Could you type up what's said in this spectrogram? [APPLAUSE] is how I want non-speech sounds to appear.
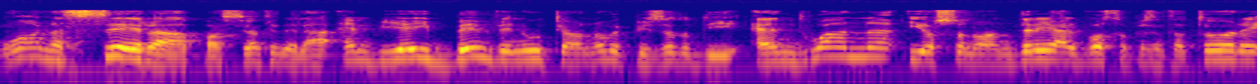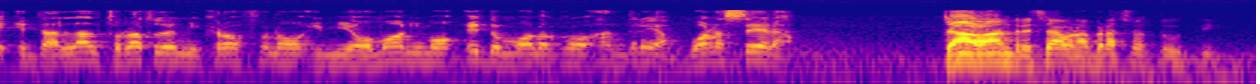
Buonasera appassionati della NBA, benvenuti a un nuovo episodio di End One. Io sono Andrea, il vostro presentatore, e dall'altro lato del microfono il mio omonimo ed omologo Andrea. Buonasera. Ciao Andrea, ciao, un abbraccio a tutti.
